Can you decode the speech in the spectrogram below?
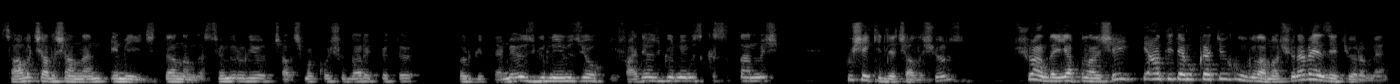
sağlık çalışanlarının emeği ciddi anlamda sömürülüyor, çalışma koşulları kötü, örgütlenme özgürlüğümüz yok, ifade özgürlüğümüz kısıtlanmış. Bu şekilde çalışıyoruz. Şu anda yapılan şey bir antidemokratik uygulama. Şuna benzetiyorum ben.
